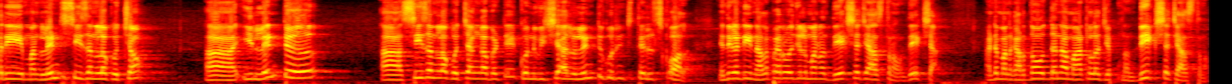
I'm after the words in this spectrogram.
మరి మన లెంట్ సీజన్లోకి వచ్చాం. ఈ లెంట్ సీజన్లోకి వచ్చాం కాబట్టి కొన్ని విషయాలు లెంట్ గురించి తెలుసుకోవాలి. ఎందుకంటే ఈ నలభై రోజులు మనం దీక్ష చేస్తున్నాం దీక్ష. అంటే మనకు అర్థం అవుద్దని ఆ మాటలో చెప్తున్నాం దీక్ష చేస్తున్నాం.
